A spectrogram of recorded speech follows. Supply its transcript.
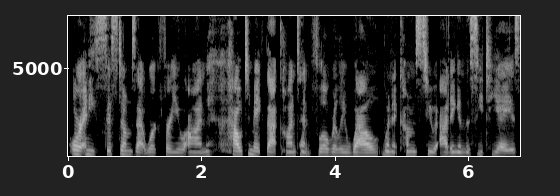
or any systems that work for you on how to make that content flow really well when it comes to adding in the CTAs,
